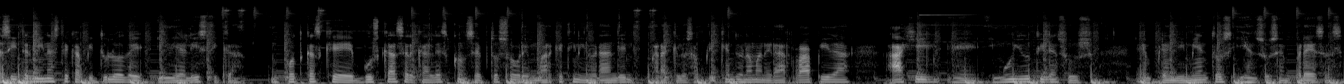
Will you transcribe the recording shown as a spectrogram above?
Así termina este capítulo de Idealística, un podcast que busca acercarles conceptos sobre marketing y branding para que los apliquen de una manera rápida, ágil eh, y muy útil en sus emprendimientos y en sus empresas.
